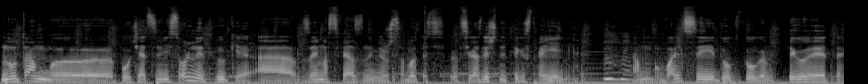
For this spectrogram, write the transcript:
Ну, там, э, получается, не сольные трюки, а взаимосвязанные между собой, то есть все различные перестроения. Мгм. Там вальсы друг с другом, пируэты,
